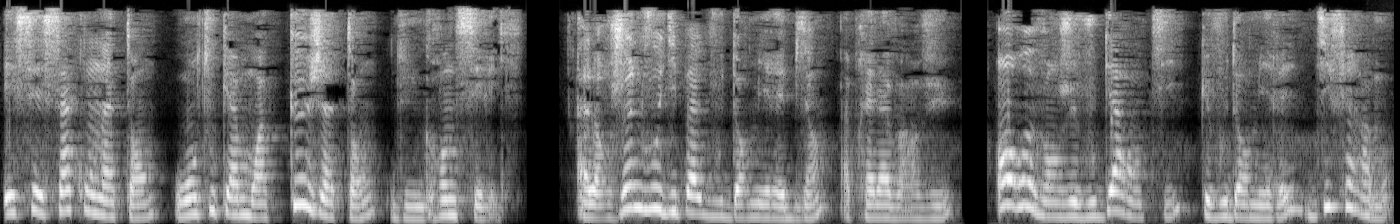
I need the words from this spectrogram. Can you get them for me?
et c'est ça qu'on attend, ou en tout cas moi que j'attends, d'une grande série. Alors je ne vous dis pas que vous dormirez bien après l'avoir vue, en revanche je vous garantis que vous dormirez différemment.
